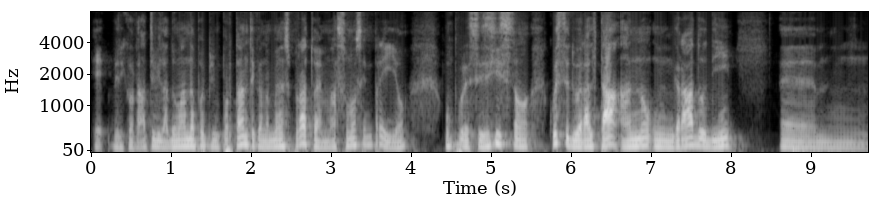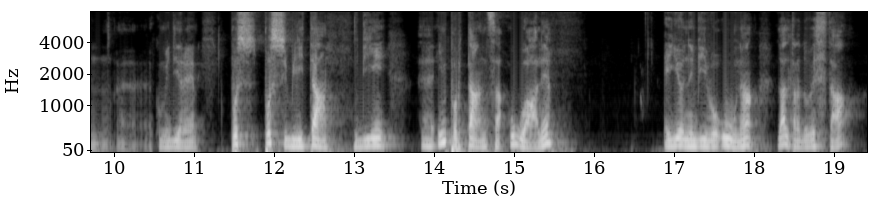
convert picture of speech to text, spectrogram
e vi ricordatevi la domanda poi più importante che non abbiamo esplorato è ma sono sempre io? Oppure se esistono queste due realtà hanno un grado di, ehm, eh, come dire, poss- possibilità di eh, importanza uguale e io ne vivo una, l'altra dove sta,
